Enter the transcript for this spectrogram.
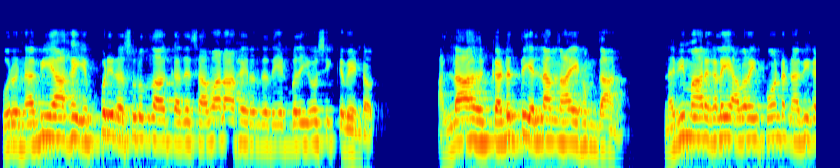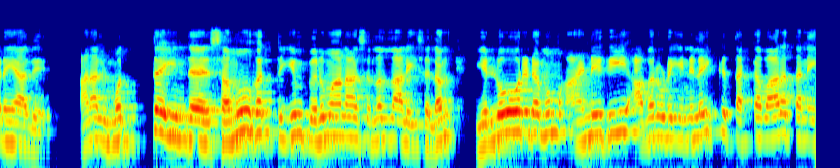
ஒரு நபியாக எப்படி ரசூலுல்லாவுக்கு அது சவாலாக இருந்தது என்பதை யோசிக்க வேண்டும். அல்லாஹுக்கு அடுத்து எல்லாம் நாயகம்தான். நபிமார்களை அவரை போன்ற நபி கிடையாது. ஆனால் மொத்த இந்த சமூகத்தையும் பெருமானார் செல்லல்லா அலைஹி எல்லோரிடமும் அணுகி அவருடைய நிலைக்கு தக்கவாறு தன்னை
